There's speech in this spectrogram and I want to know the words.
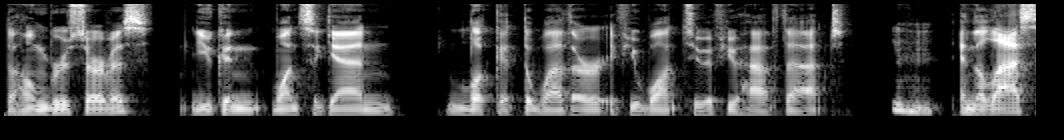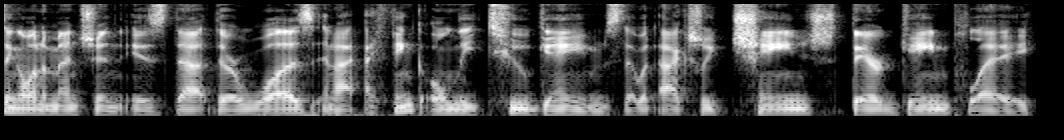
the homebrew service. You can once again look at the weather if you want to, if you have that. Mhm. And the last thing I want to mention is that there was, and I, I think only two games that would actually change their gameplay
